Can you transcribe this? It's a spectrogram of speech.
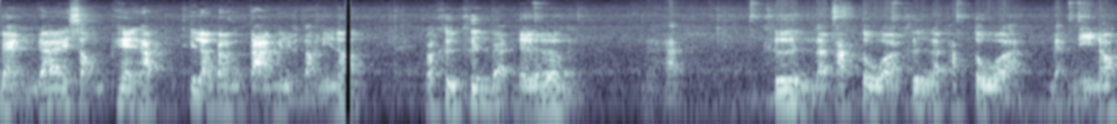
แบ่งได้ 2เภทครับ ที่เรากำลังตามกันอยู่ตอนนี้เนาะก็คือขึ้นแบบเดิมนะครับ ขึ้นแล้วพักตัวขึ้นแล้วพักตัวแบบนี้เนาะ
